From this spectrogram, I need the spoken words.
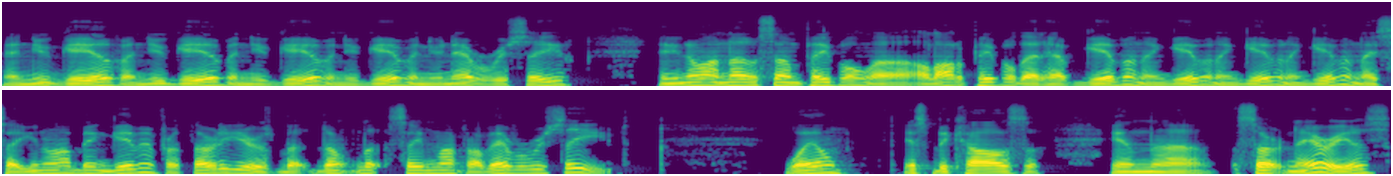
and you give, and you give, and you give, and you give, and you never receive, and you know, I know some people, uh, a lot of people that have given and given and given and given. They say, you know, I've been giving for 30 years, but don't look, seem like I've ever received. Well, it's because in uh, certain areas,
